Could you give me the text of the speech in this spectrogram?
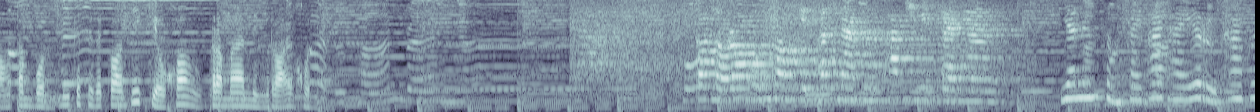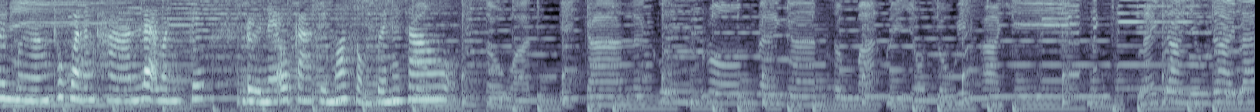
2 ตำบล มีเกษตรกรที่เกี่ยวข้องประมาณ 100 คนกสรคุ้มครองสิทธิพัฒนาคุณภาพชีวิตแรงงาน อย่าลืมสนใจผ้าไทยหรือผ้าพื้นเมือง ทุกวันอังคารและวันศุกร์หรือในโอกาสที่มอบสมด้วยนะเจ้าและ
